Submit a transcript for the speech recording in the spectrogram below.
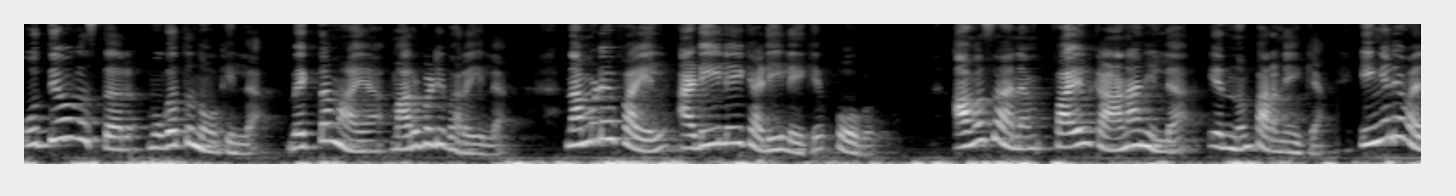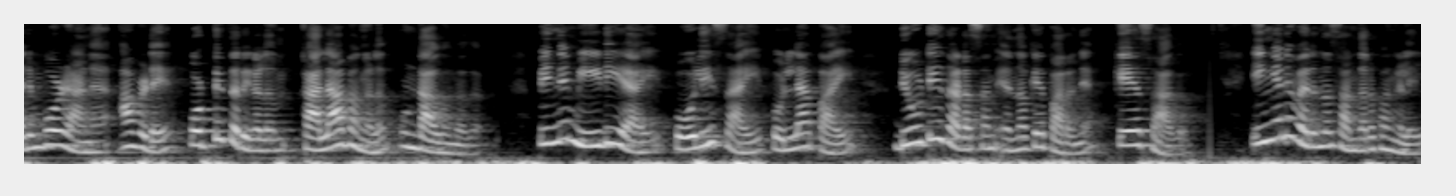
ഉദ്യോഗസ്ഥർ മുഖത്ത് നോക്കില്ല. വ്യക്തമായ മറുപടി പറയില്ല. നമ്മുടെ ഫയൽ അടിയിലേക്ക് അടിയിലേക്ക് പോകും. അവസാനം ഫയൽ കാണാനില്ല എന്നും പറഞ്ഞേക്കാം. ഇങ്ങനെ വരുമ്പോഴാണ് അവിടെ പൊട്ടിത്തെറികളും കലാപങ്ങളും ഉണ്ടാകുന്നത്. പിന്നെ മീഡിയയായി പോലീസായി പൊല്ലാപ്പായി ഡ്യൂട്ടി തടസ്സം എന്നൊക്കെ പറഞ്ഞ് കേസാകും. ഇങ്ങനെ വരുന്ന സന്ദർഭങ്ങളിൽ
